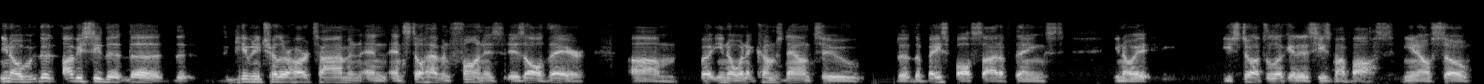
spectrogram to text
you know, the, obviously the, the the giving each other a hard time and and and still having fun is is all there. Um, but you know, when it comes down to the the baseball side of things, you know, it, you still have to look at it as he's my boss. You know, so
